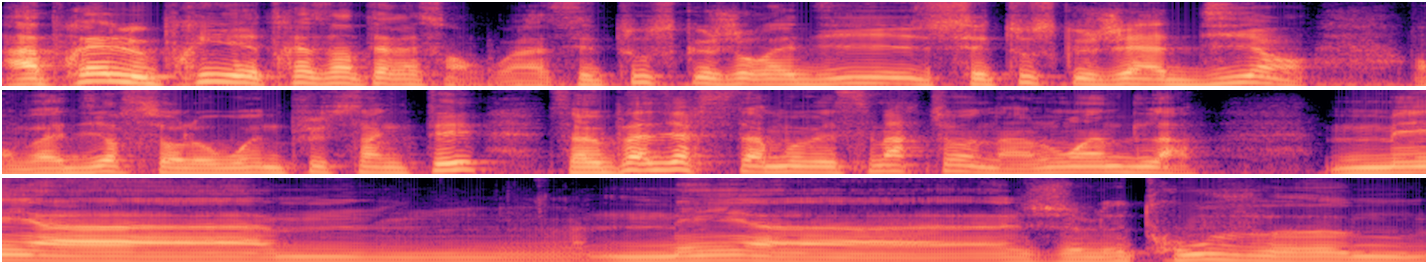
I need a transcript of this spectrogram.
Après, le prix est très intéressant. Voilà, c'est tout ce que j'aurais dit, c'est tout ce que j'ai à dire, on va dire, sur le OnePlus 5T. Ça ne veut pas dire que c'est un mauvais smartphone, hein, loin de là. Mais, euh, euh, je le trouve euh,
